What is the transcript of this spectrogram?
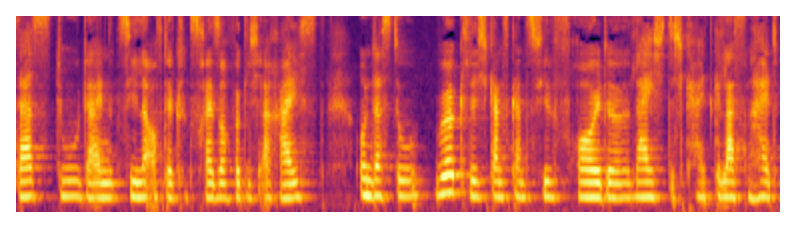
dass du deine Ziele auf der Glücksreise auch wirklich erreichst und dass du wirklich ganz, ganz viel Freude, Leichtigkeit, Gelassenheit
